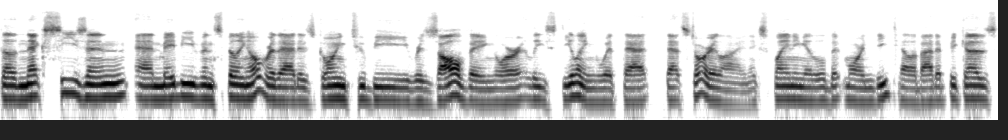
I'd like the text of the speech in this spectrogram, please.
the next season and maybe even spilling over that is going to be resolving or at least dealing with that that storyline, explaining a little bit more in detail about it because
